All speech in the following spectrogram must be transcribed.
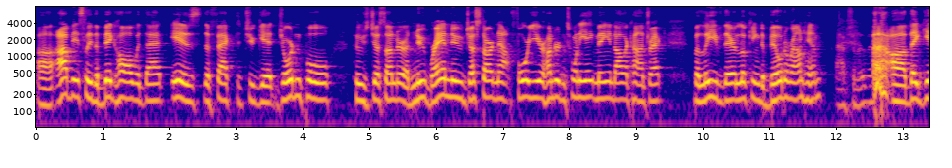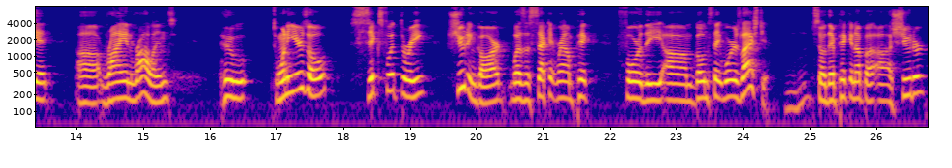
Uh, obviously, the big haul with that is the fact that you get Jordan Poole, who's just under a new, brand new, just starting out four year, $128 million contract. Believe they're looking to build around him. Absolutely. Uh, they get uh, Ryan Rollins, who 20 years old, six foot three, shooting guard, was a second round pick for the um, Golden State Warriors last year. So they're picking up a, a shooter.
